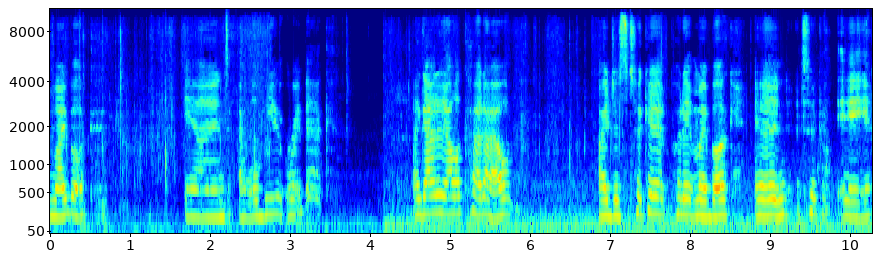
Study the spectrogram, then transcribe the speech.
my book and I will be right back. I got it all cut out. I just took it, put it in my book, and took a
